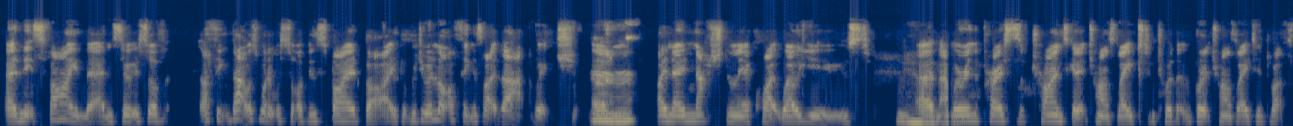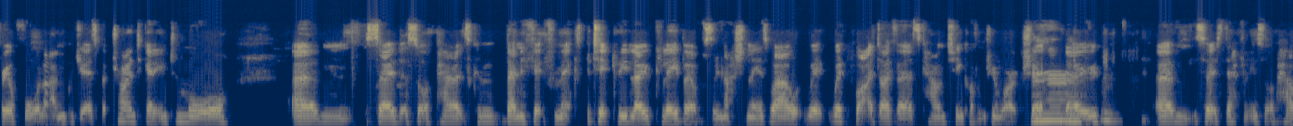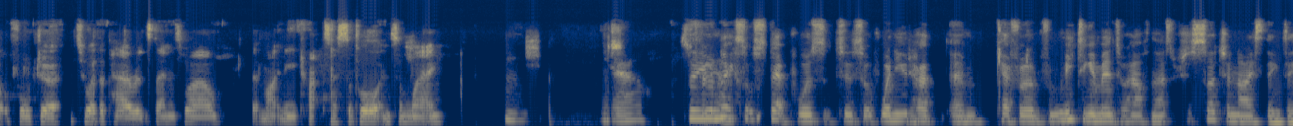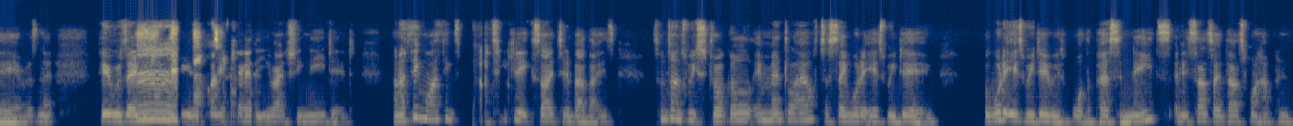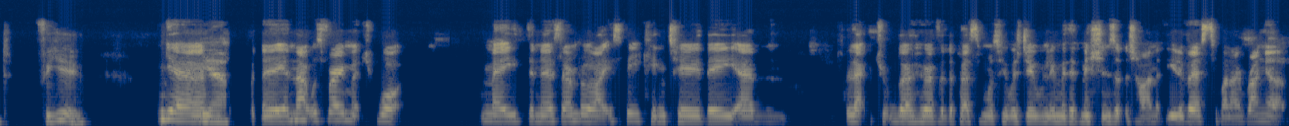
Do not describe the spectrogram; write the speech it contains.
and it's fine then so it's sort of i think that was what it was sort of inspired by but we do a lot of things like that which um, Mhm. i know nationally are quite well used um, and we're in the process of trying to get it translated into other we've got it translated into about three or four languages but trying to get it into more um, so that sort of parents can benefit from it, particularly locally, but obviously nationally as well. We're, we're quite a diverse county in Coventry and Warwickshire, Mhm. so um, so it's definitely sort of helpful to to other parents then as well that might need to access support in some way. Yeah. So your next sort of step was to sort of when you'd had um Kefa from meeting a mental health nurse, which is such a nice thing to hear, isn't it? Who was able to Mm. give you the kind of care that you actually needed. And I think what I think is particularly exciting about that is sometimes we struggle in mental health to say what it is we do, but what it is we do is what the person needs. And it sounds like that's what happened for you. Yeah, Yeah. definitely. and that was very much what made the nurse. I remember like speaking to the um lecturer, whoever the person was who was dealing with admissions at the time at the university when I rang up,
